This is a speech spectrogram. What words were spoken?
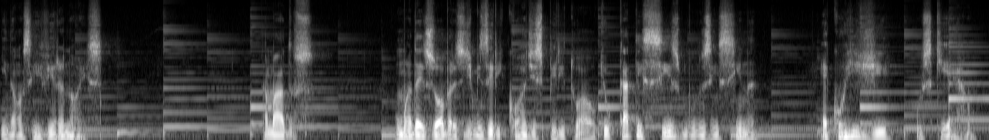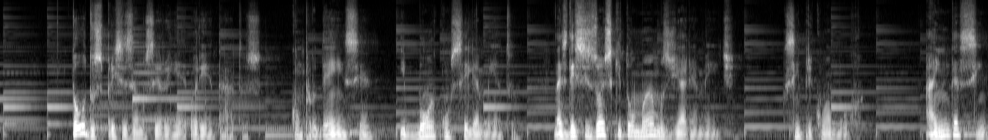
e não a servir a nós. Amados, uma das obras de misericórdia espiritual que o catecismo nos ensina é corrigir os que erram. Todos precisamos ser orientados com prudência e bom aconselhamento nas decisões que tomamos diariamente, sempre com amor. Ainda assim,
